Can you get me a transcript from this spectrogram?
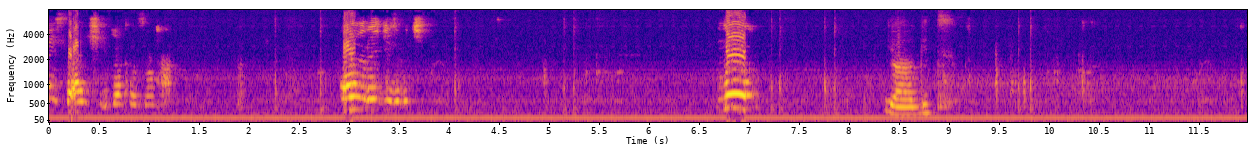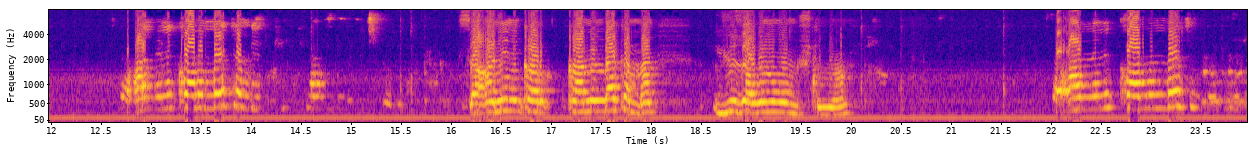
neyse aynı şeyden kazan. 10 liraya girdik. Lan Ya git. annenin karnındayken biz. Sen annenin kar- karnındayken ben 100 abone olmuştum lan. Sen annenin karnındayken biz Türk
